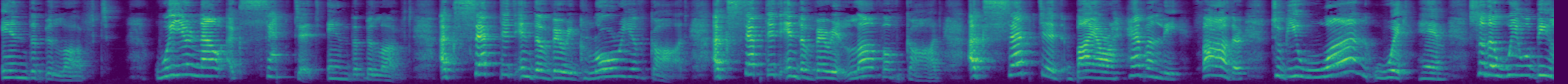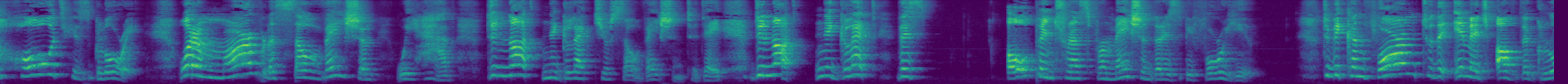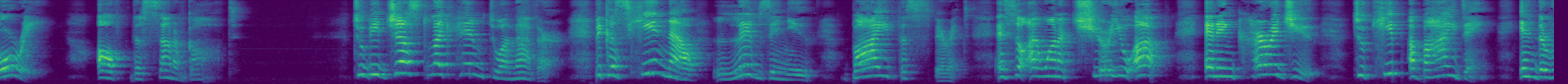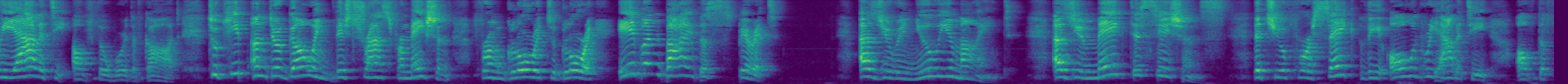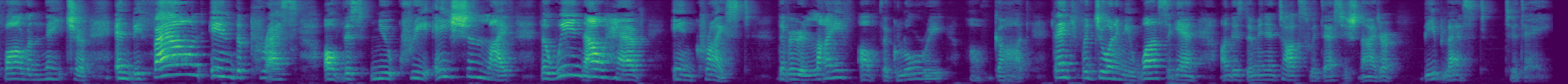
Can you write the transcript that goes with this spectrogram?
in the beloved we are now accepted in the beloved, accepted in the very glory of God, accepted in the very love of God, accepted by our heavenly Father to be one with Him so that we will behold His glory. What a marvelous salvation we have. Do not neglect your salvation today. Do not neglect this open transformation that is before you, to be conformed to the image of the glory of the Son of God, to be just like Him to another, because He now lives in you by the Spirit. And so I want to cheer you up and encourage you to keep abiding in the reality of the Word of God, to keep undergoing this transformation from glory to glory, even by the Spirit, as you renew your mind, as you make decisions that you forsake the old reality of the fallen nature and be found in the press of this new creation life that we now have in Christ the very life of the glory of God. Thank you for joining me once again on this Dominion Talks with Deci Schneider. Be blessed today.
